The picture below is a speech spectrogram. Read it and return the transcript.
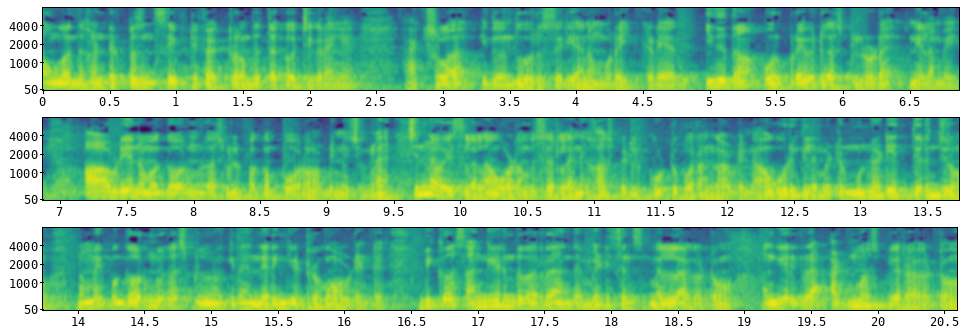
அவங்க அந்த ஹண்ட்ரட் பர்சன்ட் சேஃப்டி ஃபேக்டரை வந்து தக்க வச்சுக்கிறாங்க. ஆக்சுவலாக இது வந்து ஒரு சரியான முறை கிடையாது. இதுதான் ஒரு ப்ரைவேட் ஹாஸ்பிட்டலோட நிலைமை. அப்படியே நம்ம கவர்மெண்ட் ஹாஸ்பிட்டல் பக்கம் போகிறோம் அப்படின்னு வச்சுக்கோங்களேன். சின்ன வயசுலலாம் உடம்பு சரியில்லைன்னு ஹாஸ்பிட்டல் கூட்டு போகிறாங்க அப்படின்னா ஒரு கிலோமீட்டர் முன்னாடியே தெரிஞ்சிடும் நம்ம இப்போ கவர்மெண்ட் ஹாஸ்பிட்டல் நோக்கி தான் நெருங்கிட்டு இருக்கோம் அப்படின்ட்டு. பிகாஸ் அங்கேருந்து வர்ற அந்த மெடிசன் ஸ்மெல் ஆகட்டும் அங்கே இருக்கிற அட்மாஸ்பியர் ஆகட்டும்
